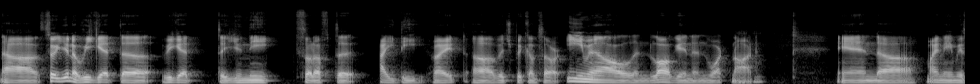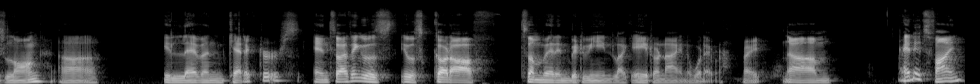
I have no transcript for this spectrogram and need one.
Uh, so you know, we get the we get the unique sort of the ID, right, which becomes our email and login and whatnot. And my name is long, eleven characters, and so I think it was it was cut off somewhere in between like eight or nine or whatever, right? Um, and it's fine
